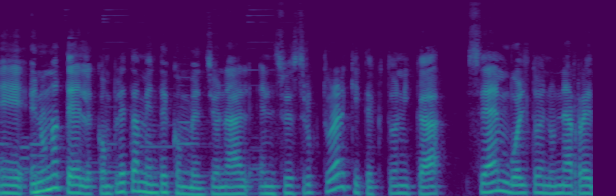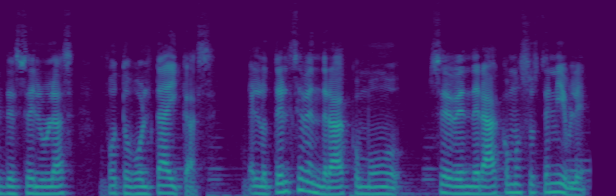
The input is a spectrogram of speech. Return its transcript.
eh, en un hotel completamente convencional, en su estructura arquitectónica se ha envuelto en una red de células fotovoltaicas. El hotel se venderá como, se venderá como sostenible,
